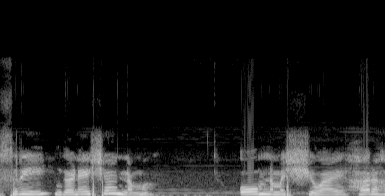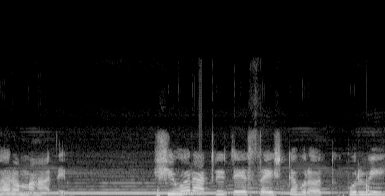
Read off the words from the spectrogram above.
श्री गणेशाय नम. ओम नम शिवाय हर हर महादेव. शिवरात्रीचे श्रेष्ठ व्रत पूर्वी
